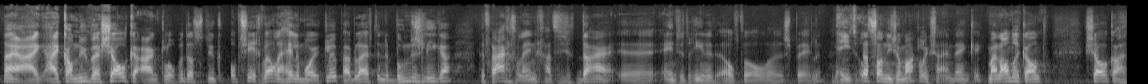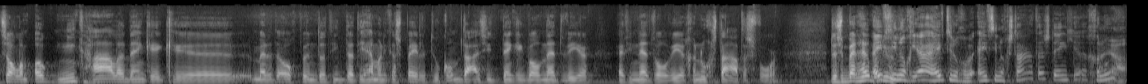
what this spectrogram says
Nou ja, hij, hij kan nu bij Schalke aankloppen. Dat is natuurlijk op zich wel een hele mooie club. Hij blijft in de Bundesliga. De vraag is alleen, gaat hij zich daar eh 1, 2, 3 in het elftal eh, spelen? Nee, toch? dat zal niet zo makkelijk zijn, denk ik. Maar aan de andere kant, Schalke zal hem ook niet halen, denk ik... eh, met het oogpunt dat hij, dat hij helemaal niet aan spelen toekomt. Daar is hij denk ik wel net weer, heeft hij net wel weer genoeg status voor. Dus ik ben heel Heeft benieuwd. hij, nog, ja, heeft, hij nog, heeft hij nog status, denk je? Genoeg? ja,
